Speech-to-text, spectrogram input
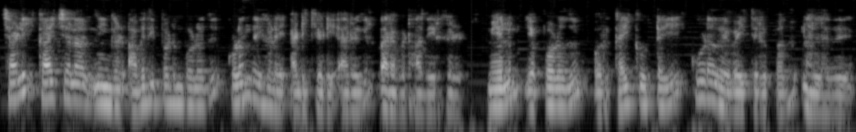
சளி காய்ச்சலால் நீங்கள் அவதிப்படும் பொழுது குழந்தைகளை அடிக்கடி அருகில் வரவிடாதீர்கள். மேலும் எப்பொழுதும் ஒரு கைக்குட்டையை கூடவே வைத்திருப்பது நல்லது.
